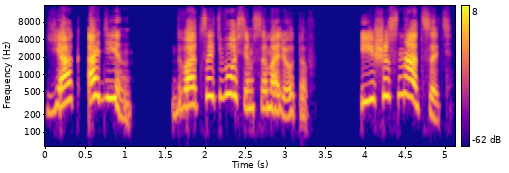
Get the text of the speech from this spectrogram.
Як-1 – 28 самолетов, И-16 –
